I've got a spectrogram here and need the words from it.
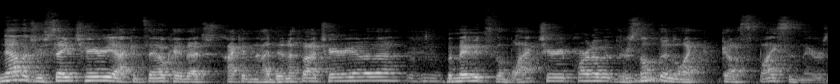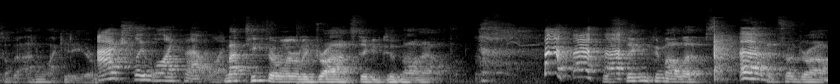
Now that you say cherry, I can say okay, that's I can identify cherry out of that. Mm-hmm. But maybe it's the black cherry part of it. There's something like got a spice in there or something. I don't like it either. I actually like that one. My teeth are literally dry and sticking to my mouth. They're sticking to my lips. Um, it's so dry in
